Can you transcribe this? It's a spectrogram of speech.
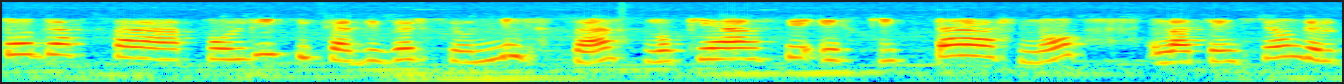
toda esta política diversionista lo que hace es quitar ¿no? la atención del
